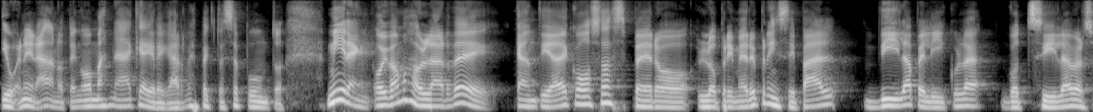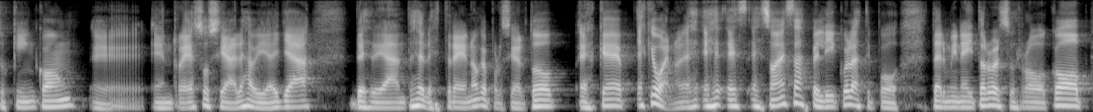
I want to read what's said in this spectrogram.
Y bueno, y nada, no tengo más nada que agregar respecto a ese punto. Miren, hoy vamos a hablar de cantidad de cosas, pero lo primero y principal vi la película Godzilla vs. King Kong eh, en redes sociales, había ya desde antes del estreno, que por cierto, es que, es que bueno, es, son esas películas tipo Terminator vs. Robocop,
